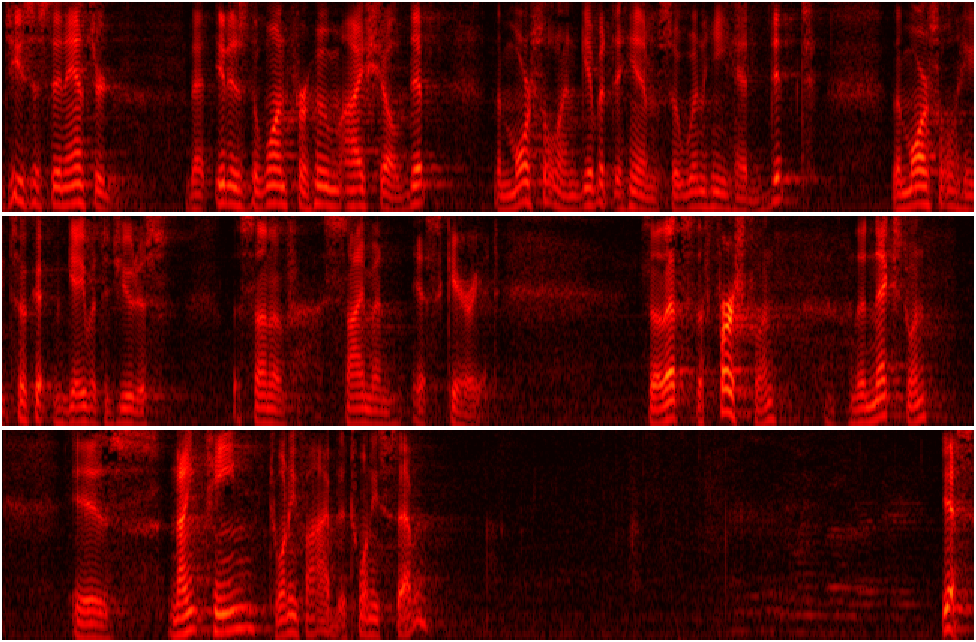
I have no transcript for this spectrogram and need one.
Jesus then answered that it is the one for whom I shall dip the morsel and give it to him. So when he had dipped the morsel, he took it and gave it to Judas, the son of Simon Iscariot. So that's the first one. The next one is 19, 25 to 27. Yes.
